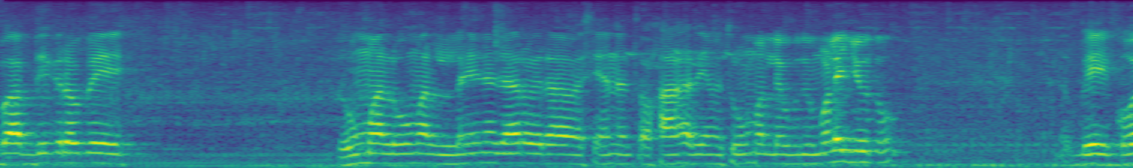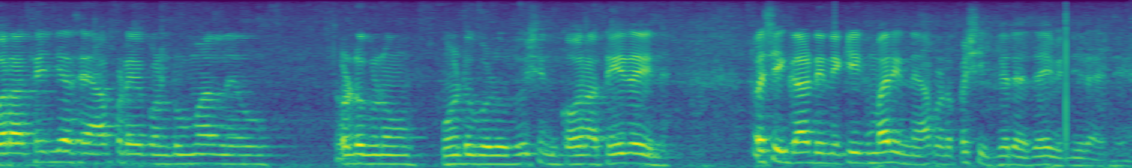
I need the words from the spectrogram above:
બાપ દીકરો બે રૂમાલ રૂમાલ લઈને જ આરો આવે છે. એને તો હારી એમ રૂમાલ ને બધું મળી ગયું હતું. બે કોરા થઈ ગયા છે. આપણે પણ રૂમાલ ને એવું થોડું ઘણું મોટું મોટું લૂસીને કોરા થઈ જાય ને પછી ગાડીને કીક મારીને આપણે પછી ઘરે જઈ નિરાય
